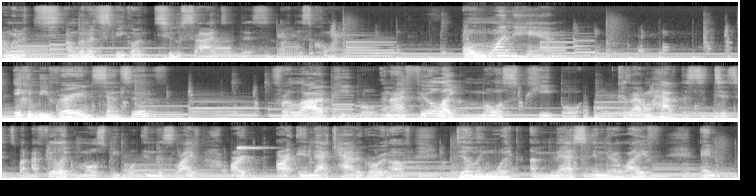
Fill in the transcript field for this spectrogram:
i'm gonna i'm gonna speak on two sides of this of this coin. On one hand it can be very insensitive for a lot of people and i feel like most people because i don't have the statistics but i feel like most people in this life are are in that category of dealing with a mess in their life and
